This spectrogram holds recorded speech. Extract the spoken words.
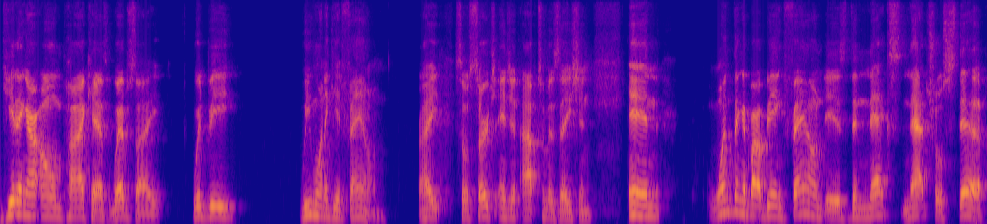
getting our own podcast website would be we want to get found, right? So search engine optimization. And one thing about being found is the next natural step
